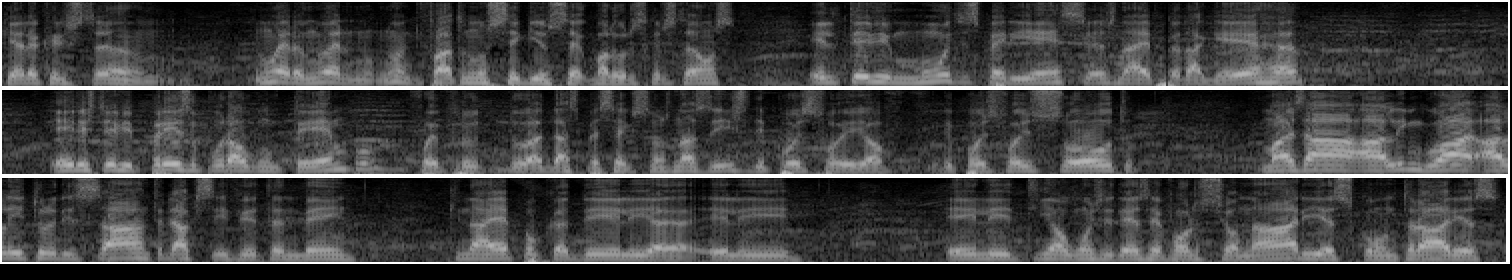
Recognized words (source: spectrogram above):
que era cristã, não era, não era, não, de fato não seguia os valores cristãos. Ele teve muitas experiências na época da guerra, ele esteve preso por algum tempo, foi fruto do, das perseguições nazistas, depois foi, depois foi solto. Mas a, a, linguagem, a leitura de Sartre, há que se vê também que na época dele eh, ele, ele tinha algumas ideias revolucionárias, contrárias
